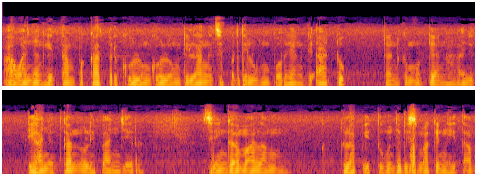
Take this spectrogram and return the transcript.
Awan yang hitam pekat bergulung-gulung di langit seperti lumpur yang diaduk Dan kemudian dihanyutkan oleh banjir. Sehingga malam gelap itu menjadi semakin hitam.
